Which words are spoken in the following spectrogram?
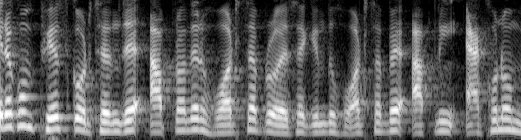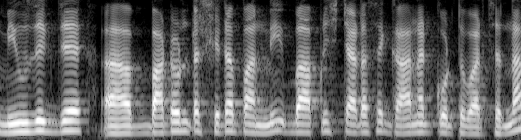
এরকম ফেস করছেন যে আপনাদের হোয়াটসঅ্যাপ রয়েছে কিন্তু হোয়াটসঅ্যাপে আপনি এখনও মিউজিক যে বাটনটা সেটা পাননি বা আপনি স্ট্যাটাসে গান অ্যাড করতে পারছেন না,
